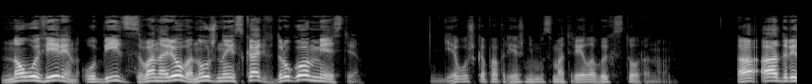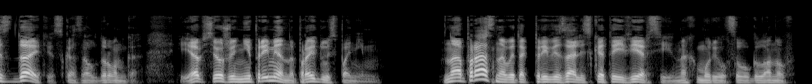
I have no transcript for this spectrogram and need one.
Но уверен, убийц Звонарева нужно искать в другом месте. Девушка по-прежнему смотрела в их сторону. «А адрес дайте», — сказал Дронга. «Я все же непременно пройдусь по ним». «Напрасно вы так привязались к этой версии», — нахмурился Угланов.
